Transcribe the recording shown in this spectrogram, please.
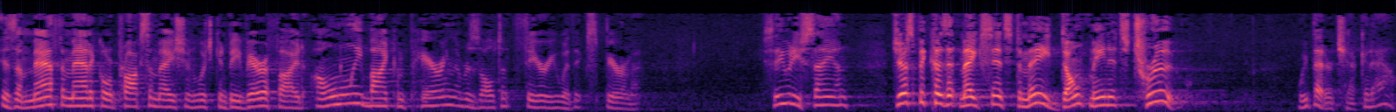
is a mathematical approximation which can be verified only by comparing the resultant theory with experiment. See what he's saying? Just because it makes sense to me don't mean it's true. We better check it out.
